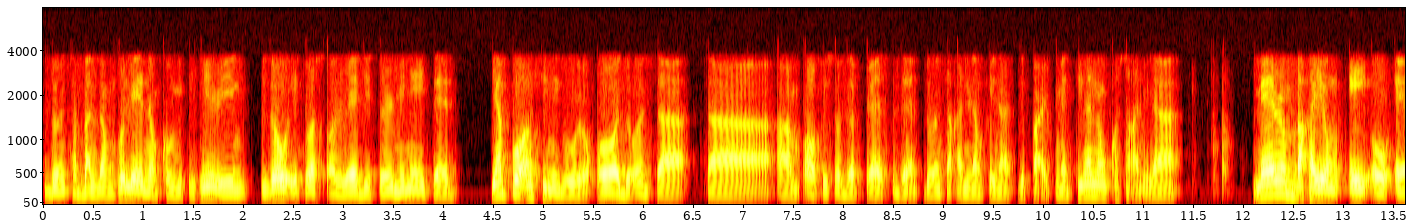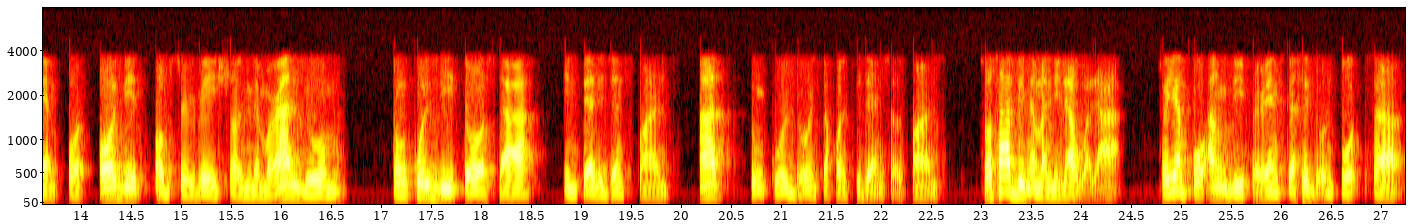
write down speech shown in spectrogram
doon sa bandang huli ng committee hearing, though it was already terminated, yan po ang siniguro ko doon sa sa um, Office of the President, doon sa kanilang Finance Department. Tinanong ko sa kanila, meron ba kayong AOM or Audit Observation Memorandum tungkol dito sa intelligence funds at tungkol doon sa confidential funds? So sabi naman nila wala. So yan po ang difference kasi doon po sa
